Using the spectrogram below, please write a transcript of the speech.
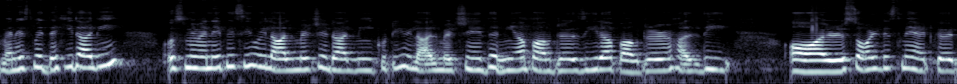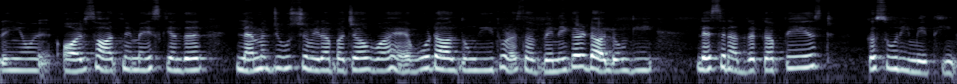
मैंने इसमें दही डाली, उसमें मैंने पीसी हुई लाल मिर्चें डाली, कुटी हुई लाल मिर्चें, धनिया पाउडर ज़ीरा पाउडर हल्दी और सॉल्ट इसमें ऐड कर रही हूँ और साथ में मैं इसके अंदर लेमन जूस जो मेरा बचा हुआ है, वो डाल दूँगी थोड़ा सा विनेगर डालूँगी, लहसुन, अदरक का पेस्ट कसूरी मेथी।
